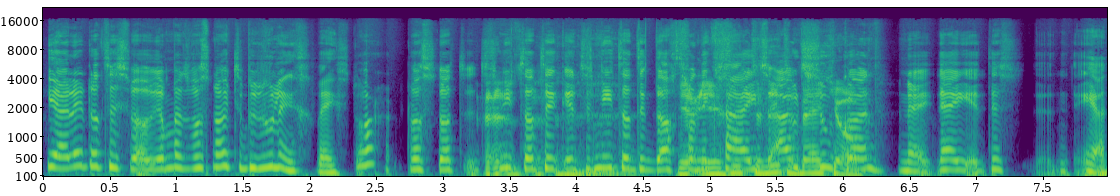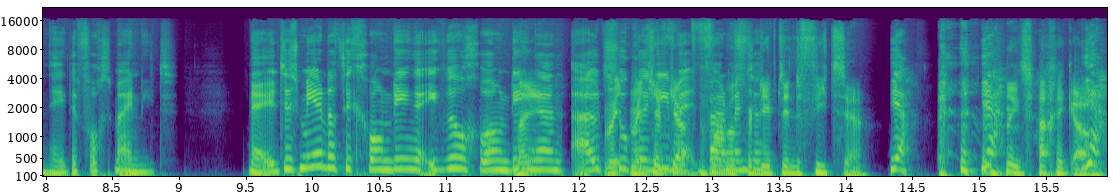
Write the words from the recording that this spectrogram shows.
Ja, nee, dat is wel. Ja, maar het was nooit de bedoeling geweest, hoor. Het, was dat, het, is, niet dat ik, het is niet dat ik dacht Ja, van ik ga iets uitzoeken. Nee, nee, het is. Ja, nee, dat volgens mij niet. Nee, het is meer dat ik gewoon dingen. Ik wil gewoon Nee, dingen Maar, uitzoeken want je die hebt je ook bijvoorbeeld verdiept in de fietsen. Ja, ja, Die zag ik ook. ja,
